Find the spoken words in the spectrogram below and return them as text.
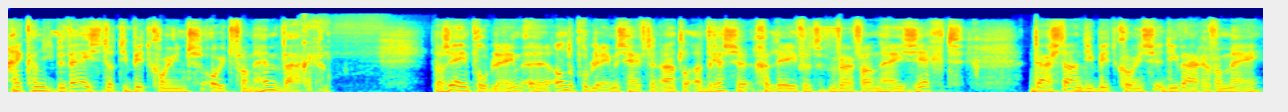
Hij kan niet bewijzen dat die bitcoins ooit van hem waren. Dat is één probleem. Een ander probleem is, hij heeft een aantal adressen geleverd waarvan hij zegt: daar staan die bitcoins, die waren van mij.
